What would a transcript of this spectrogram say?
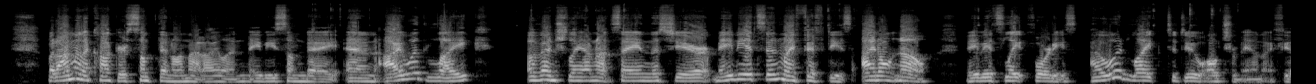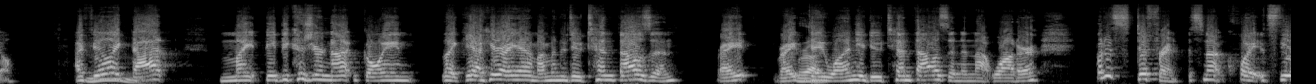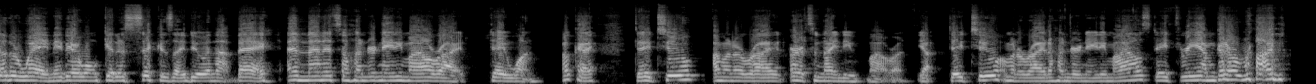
but I'm going to conquer something on that island maybe someday, and I would like eventually. I'm not saying this year. Maybe it's in my 50s. I don't know. Maybe it's late 40s. I would like to do Ultraman, I feel. I feel mm. like that might be because you're not going like, yeah, here I am. I'm going to do 10,000, right? right? Right. Day one, you do 10,000 in that water, but it's different. It's not quite, it's the other way. Maybe I won't get as sick as I do in that bay. And then it's a 180 mile ride, day one. Okay. Day two, I'm going to ride, or it's a 90 mile run. Yeah. Day two, I'm going to ride 180 miles. Day three, I'm going to run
